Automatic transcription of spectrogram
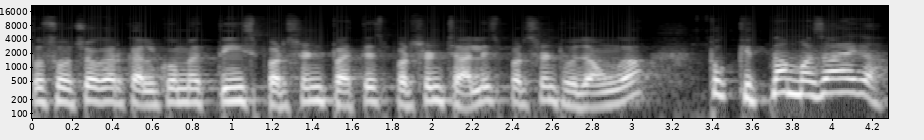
तो सोचो अगर कल को मैं 30 परसेंट, पैंतीस परसेंट, चालीस परसेंट हो जाऊँगा तो कितना मज़ा आएगा?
